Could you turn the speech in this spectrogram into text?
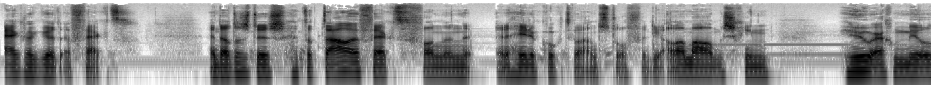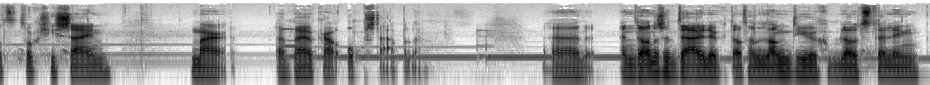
aggregate effect. En dat is dus het totaaleffect van een, een hele cocktail aan stoffen, die allemaal misschien heel erg mild toxisch zijn, maar bij elkaar opstapelen. Uh, en dan is het duidelijk dat een langdurige blootstelling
